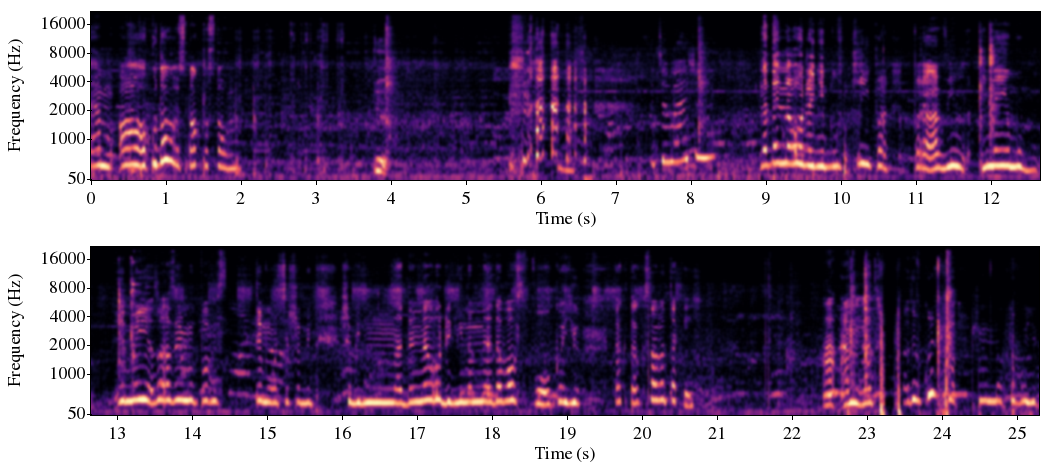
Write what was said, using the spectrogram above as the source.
Ем, а куди верстак поставимо? Ти. Це бачили? На день був кріпер, а і ми йому, і ми зараз йому помстимося, щоб він, щоб він на день народження нам не давав спокою. Так, так, саме такий. А, а, а ти в курсі, що над тобою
